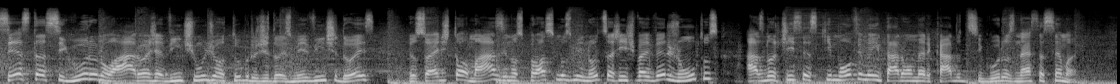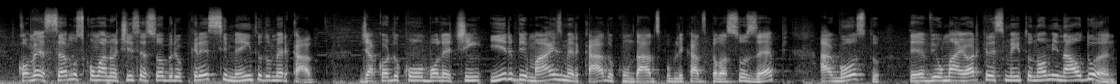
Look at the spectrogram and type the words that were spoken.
Sexta Seguro no ar, hoje é 21 de outubro de 2022. Eu sou Ed Tomás e nos próximos minutos a gente vai ver juntos as notícias que movimentaram o mercado de seguros nesta semana. Começamos com uma notícia sobre o crescimento do mercado. De acordo com o boletim IRB Mais Mercado, com dados publicados pela SUSEP, agosto teve o maior crescimento nominal do ano,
